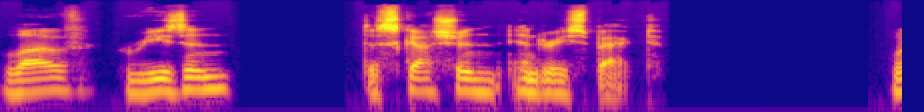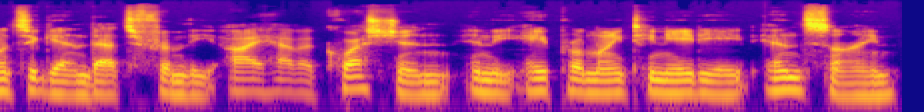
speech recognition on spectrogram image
love, reason, discussion, and respect. Once again, that's from the I Have a Question in the April 1988 Ensign,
